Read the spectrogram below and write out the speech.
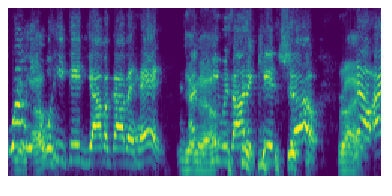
Well, you he, well, he did Yabba Gabba Hey. You I mean, he was on a kid's show. right. No, I,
